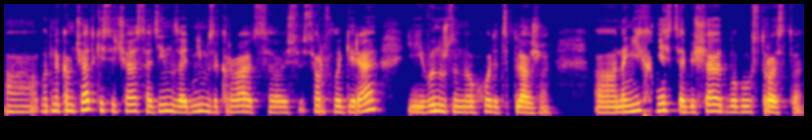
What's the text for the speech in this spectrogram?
А, вот на Камчатке сейчас один за одним закрываются серф-лагеря и вынужденно уходят с пляжа. А, на них месте обещают благоустройство.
